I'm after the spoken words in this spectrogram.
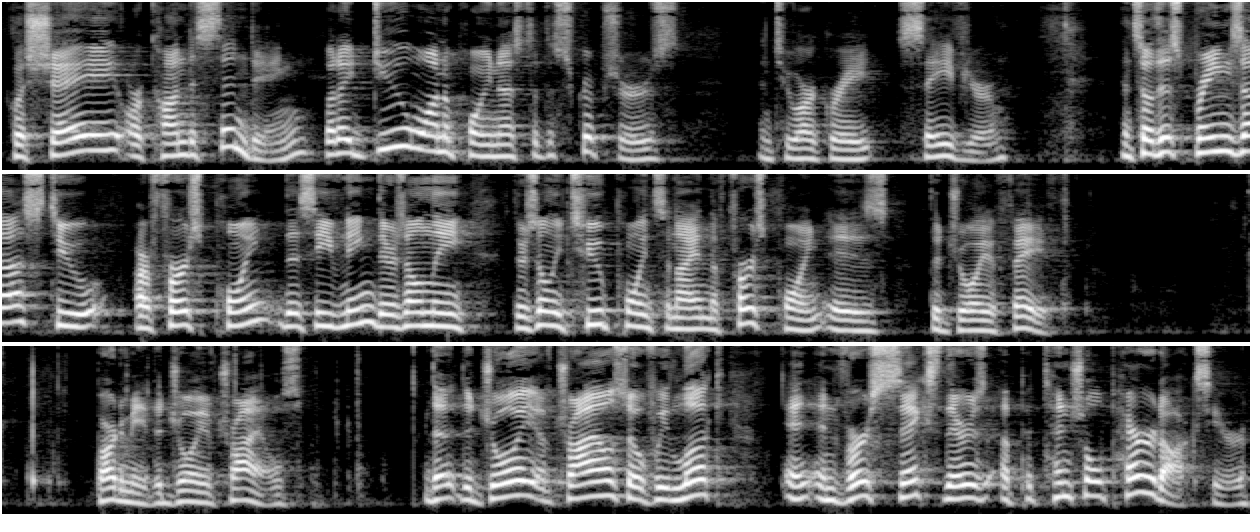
cliche or condescending, but I do want to point us to the scriptures and to our great Savior. And so this brings us to our first point this evening. There's only, there's only two points tonight, and the first point is the joy of faith. Pardon me, the joy of trials. The, the joy of trials. So if we look in, in verse 6, there's a potential paradox here.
